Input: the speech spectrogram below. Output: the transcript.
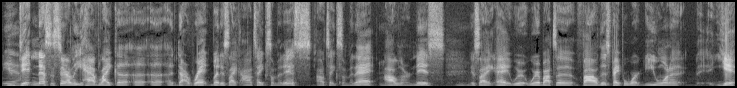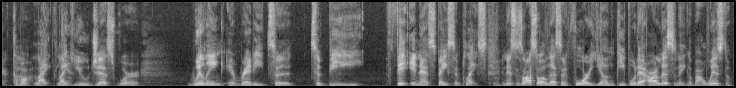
you didn't necessarily have like a, a, a, a direct, but it's like I'll take some of this, I'll take some of that, Mm-hmm. I'll learn this. It's like, hey, we're we're about to file this paperwork. Do you wanna yeah, come on. Like like Yeah. you just were willing and ready to to be fit in that space and place. Mm-hmm. And this is also a lesson for young people that are listening about wisdom.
